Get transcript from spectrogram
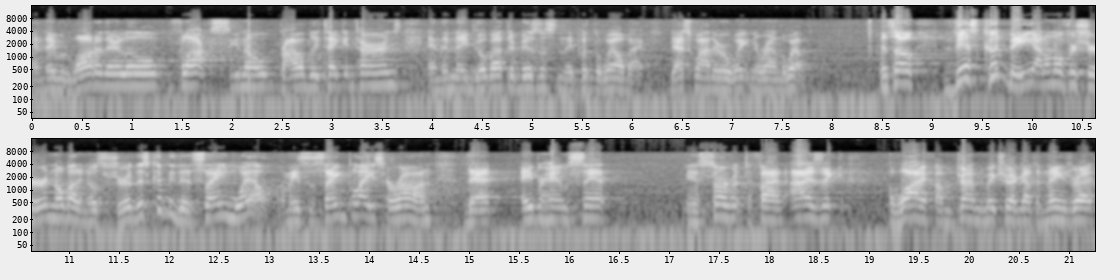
and they would water their little flocks, you know, probably taking turns, and then they'd go about their business and they put the well back. That's why they were waiting around the well. And so this could be, I don't know for sure, nobody knows for sure, this could be the same well. I mean, it's the same place, Haran, that Abraham sent his servant to find Isaac a wife. I'm trying to make sure I got the names right.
